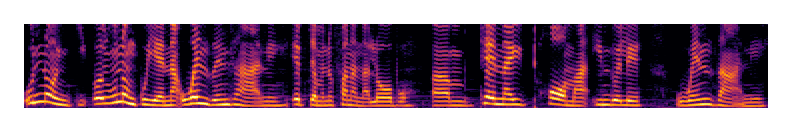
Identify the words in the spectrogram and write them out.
Unonki unonku yena wenze njani ebujameni ofana nalobo? Um thena ithoma into le wenzani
